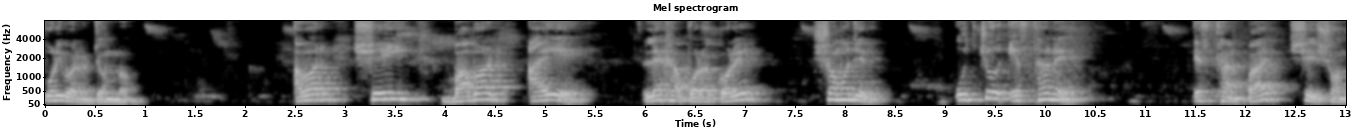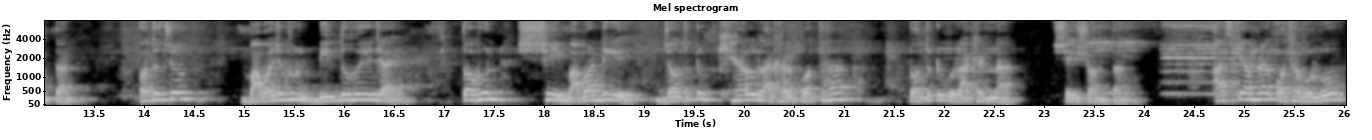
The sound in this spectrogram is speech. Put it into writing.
পরিবারের জন্য। আবার সেই বাবার আয়ে লেখাপড়া করে সমাজের উচ্চ স্থানে স্থান পায় সেই সন্তান। অথচ বাবা যখন বৃদ্ধ হয়ে যায়, তখন সেই বাবার দিকে যতটুকু খেয়াল রাখার কথা, ততটুকু রাখেন না সেই সন্তান। আজকে আমরা কথা বলব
